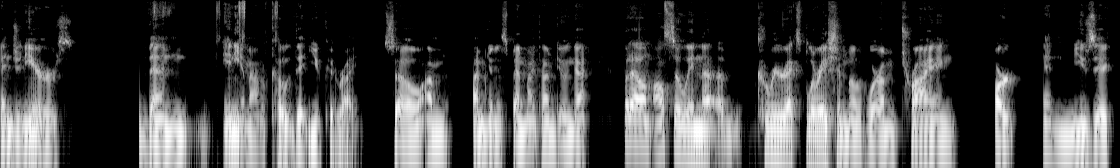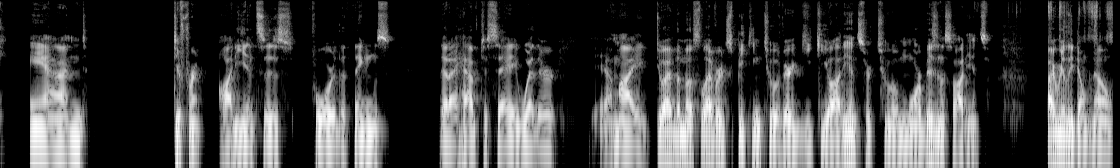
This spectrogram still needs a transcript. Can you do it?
engineers than any amount of code that you could write. So I'm I'm going to spend my time doing that. But I'm also in a career exploration mode where I'm trying art and music and different audiences for the things that I have to say, whether am I do I have the most leverage speaking to a very geeky audience or to a more business audience? I really don't know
